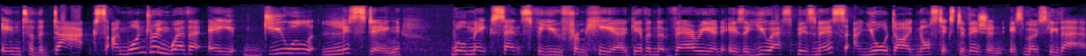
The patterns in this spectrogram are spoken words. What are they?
into the DAX. I'm wondering whether a dual listing will make sense for you from here, given that Varian is a US business and your diagnostics division is mostly there.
